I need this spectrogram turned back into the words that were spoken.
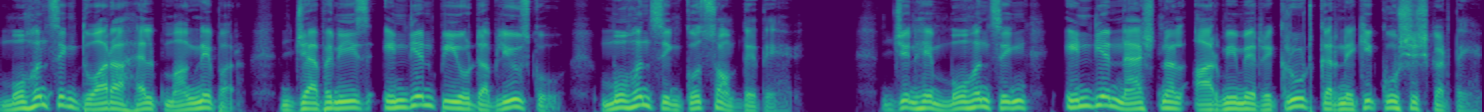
मोहन सिंह द्वारा हेल्प मांगने पर जापानीज इंडियन पीओडब्ल्यूज को मोहन सिंह को सौंप देते हैं, जिन्हें Mohan Singh Indian national army में रिक्रूट करने की कोशिश करते हैं।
